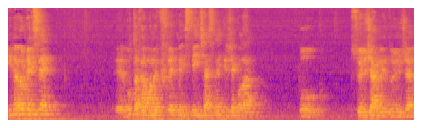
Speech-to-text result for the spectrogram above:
yine örnekse e, mutlaka bana küfür etme isteği içerisine girecek olan bu söyleyeceğimi duyunca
